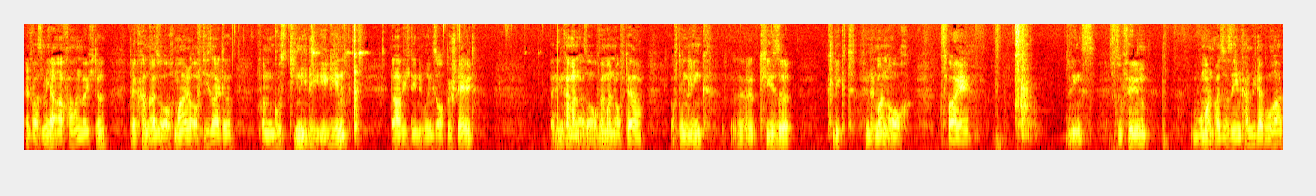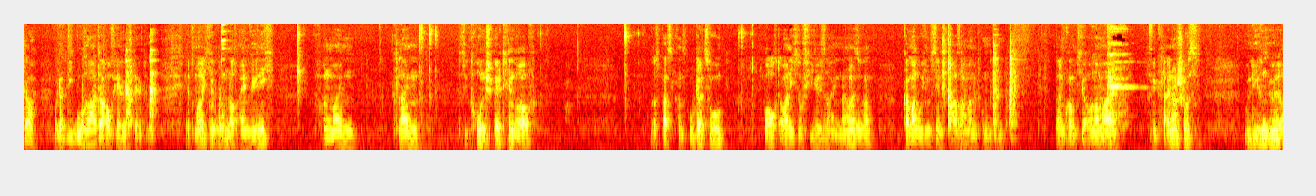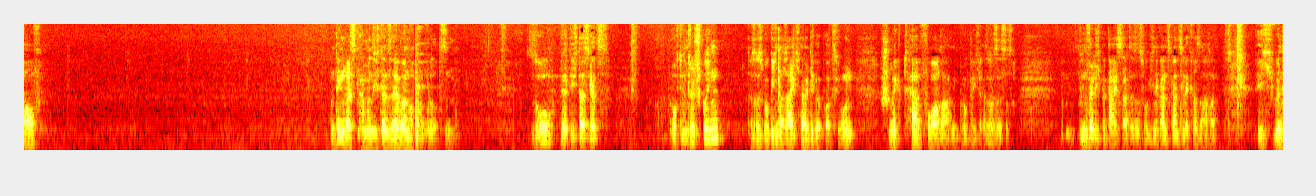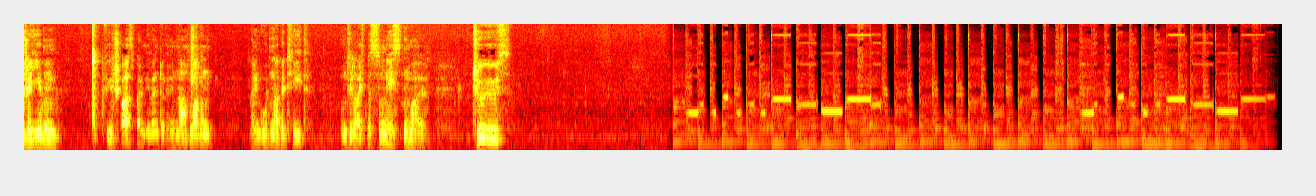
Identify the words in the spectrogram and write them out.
etwas mehr erfahren möchte, der kann also auch mal auf die Seite von gustini.de gehen. Da habe ich den übrigens auch bestellt. Bei denen kann man also auch, wenn man auf, der, auf den Link äh, Käse klickt, findet man auch zwei Links zu Filmen, wo man also sehen kann, wie der Burrata oder die Burrata auch hergestellt wird. Jetzt mache ich hier oben noch ein wenig von meinen kleinen Zitronenspältchen drauf. Das passt ganz gut dazu, braucht aber nicht so viel sein. Ne? Also kann man ruhig ein bisschen sparsamer mit umgehen. Dann kommt hier auch noch mal ein kleiner Schuss Olivenöl auf. Und den Rest kann man sich dann selber noch würzen. So werde ich das jetzt auf den Tisch bringen. Das ist wirklich eine reichhaltige Portion. Schmeckt hervorragend, wirklich. Also es ist, bin völlig begeistert. Das ist wirklich eine ganz, ganz leckere Sache. Ich wünsche jedem viel Spaß beim eventuellen Nachmachen, einen guten Appetit und vielleicht bis zum nächsten Mal. Tschüss!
